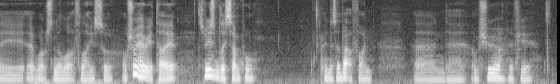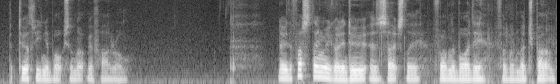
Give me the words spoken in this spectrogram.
Uh, it works in a lot of flies. So I'll show you how to tie it. It's reasonably simple, and it's a bit of fun. And uh, I'm sure if you put two or three in your box, you'll not go far wrong. Now the first thing we're going to do is actually form the body for our midge pattern.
